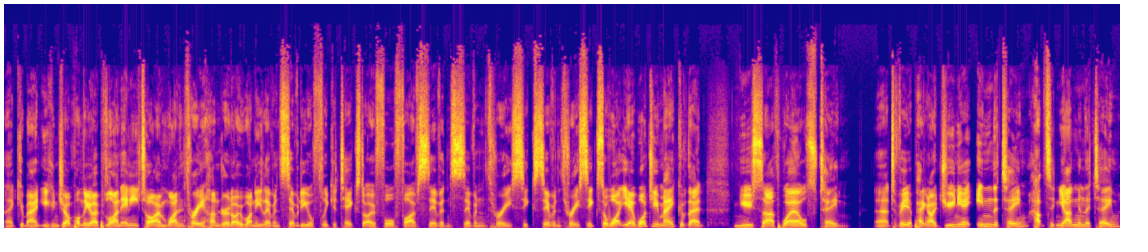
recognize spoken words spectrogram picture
Thank you, mate. You can jump on the open line anytime, 1300 01 1170 or flick a text 0457 736 736. So, what, yeah, what do you make of that New South Wales team? Uh, Tevita Pangai Jr. in the team, Hudson Young in the team,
